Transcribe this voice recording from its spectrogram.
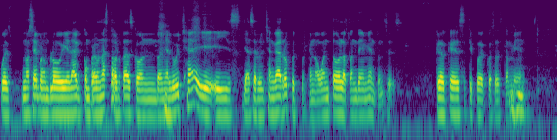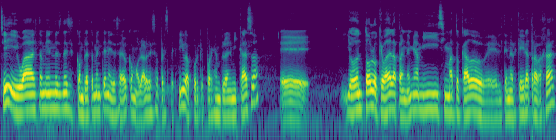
pues, no sé, por ejemplo, ir a comprar unas tortas con Doña Lucha y, y ya hacer el changarro, pues porque no aguantó la pandemia, entonces creo que ese tipo de cosas también. Sí, igual también es completamente necesario como hablar de esa perspectiva, porque por ejemplo en mi caso, eh, yo en todo lo que va de la pandemia a mí sí me ha tocado el tener que ir a trabajar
